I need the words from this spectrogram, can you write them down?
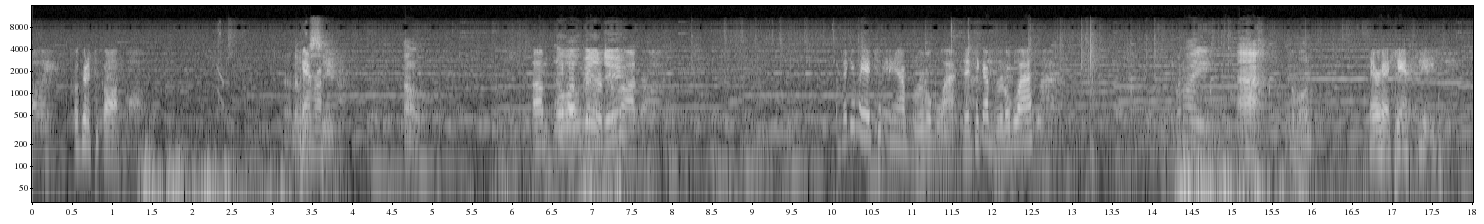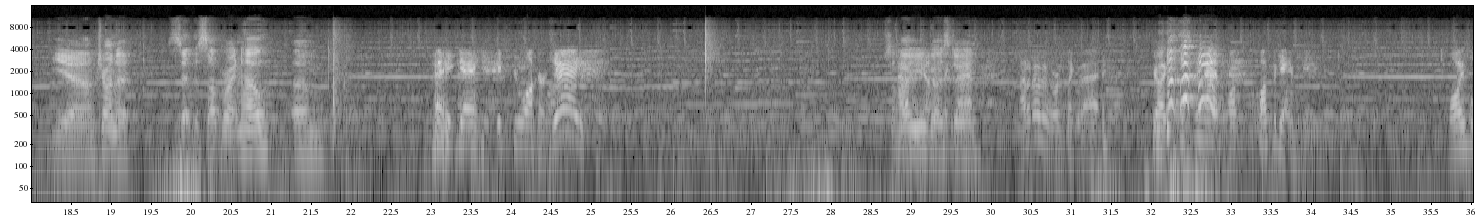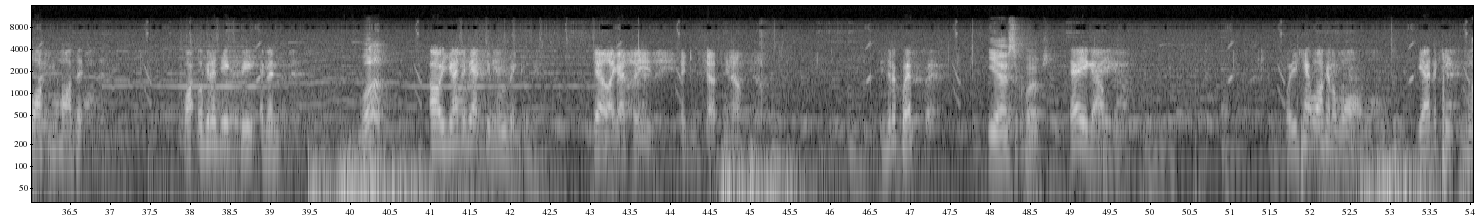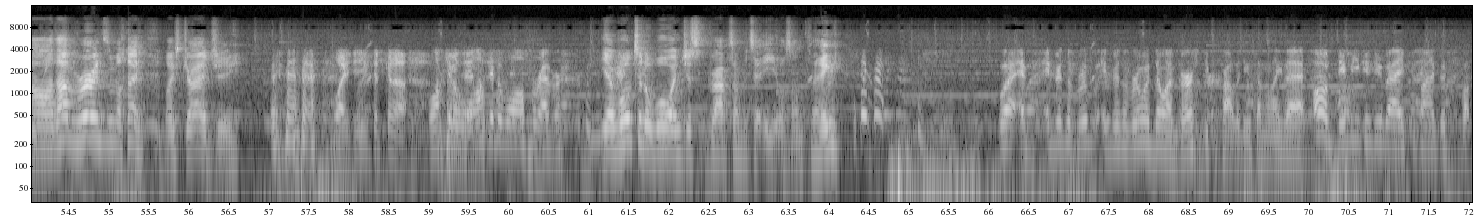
Look what it took off. Let me Camera. see. Oh. Um, Know what I'm gonna do? Firaga. I think it may have taken out Brutal Blast. Did it take out Brutal Blast? What do I... Ah, come on. Harry, I can't see. Yeah, I'm trying to set this up right now. Um, Hey, yay! X2 Walker, yay! so how are you guys doing? that. I don't know if it works like that. You're like, keep doing that, pause, pause the game. While he's walking, pause it. Wa- Look at his XP, and then, What? oh, you have to be actually moving. Yeah, like actually taking steps, you know? Is it equipped? Yeah, it's equipped. There you go. Well, you can't walk in the wall. You have to keep moving. Oh, that ruins my my strategy. What? You're just gonna walk in a walk in the wall forever. Yeah, walk to the wall and just grab something to eat or something. well, if, if there's a room if there's a room with no one burst, you could probably do something like that. Oh, maybe you can do that if you find a good spot.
